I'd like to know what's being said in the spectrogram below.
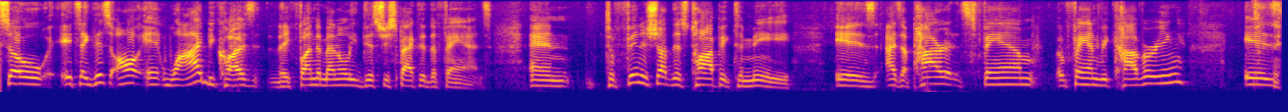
So it's like this all. It, why? Because they fundamentally disrespected the fans. And to finish up this topic, to me, is as a Pirates fan, fan recovering, is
